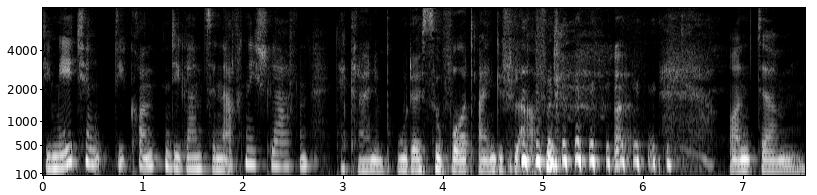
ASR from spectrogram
Die Mädchen, die konnten die ganze Nacht nicht schlafen. Der kleine Bruder ist sofort eingeschlafen. und ähm,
